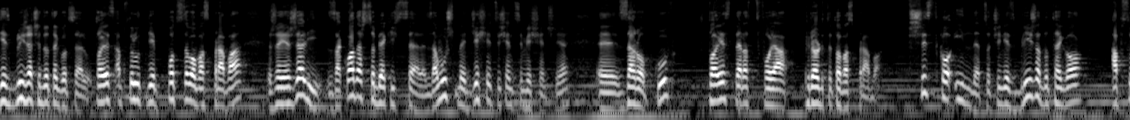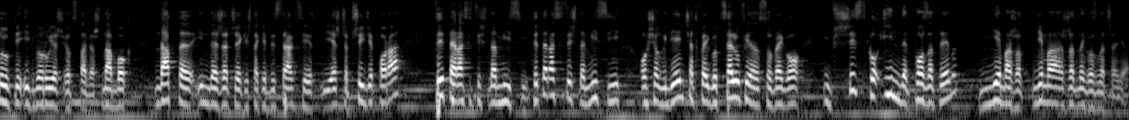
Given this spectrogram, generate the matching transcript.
nie zbliża cię do tego celu. To jest absolutnie podstawowa sprawa, że jeżeli zakładasz sobie jakiś cel, załóżmy 10 tysięcy miesięcznie yy, zarobków, to jest teraz Twoja priorytetowa sprawa. Wszystko inne, co Cię nie zbliża do tego, absolutnie ignorujesz i odstawiasz na bok. Na te inne rzeczy, jakieś takie dystrakcje jest i jeszcze przyjdzie pora. Ty teraz jesteś na misji. Ty teraz jesteś na misji osiągnięcia Twojego celu finansowego i wszystko inne poza tym nie ma, nie ma żadnego znaczenia.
